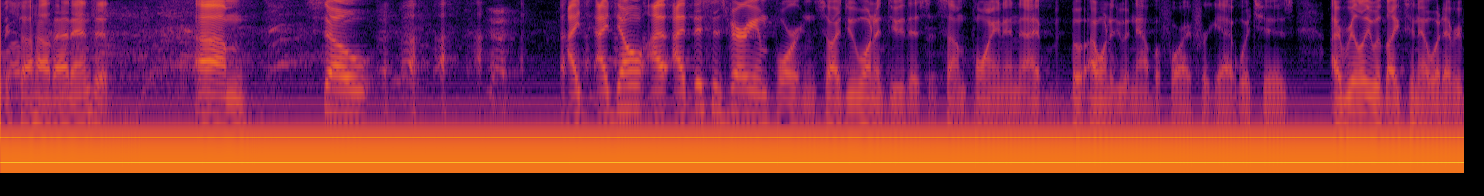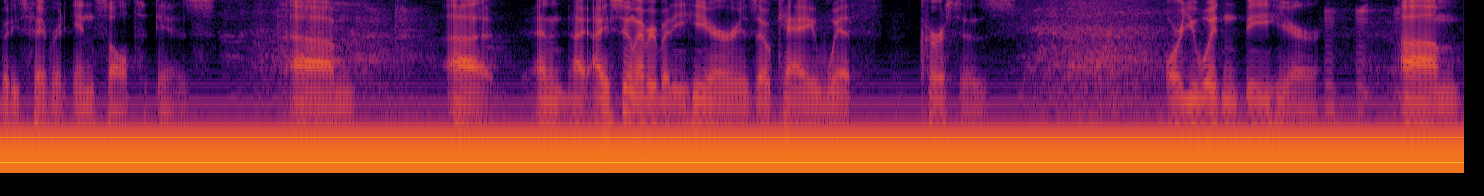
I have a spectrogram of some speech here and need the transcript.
we saw how that ended. Um, so I, I don't. I, I, this is very important. So I do want to do this at some point, and I, I want to do it now before I forget. Which is, I really would like to know what everybody's favorite insult is. Um, uh, and I, I assume everybody here is okay with curses, or you wouldn't be here. Um,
